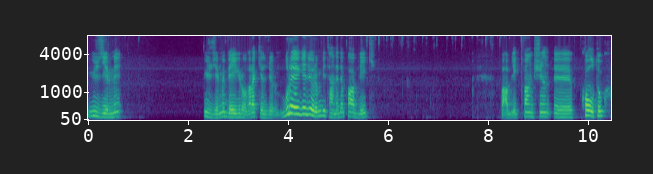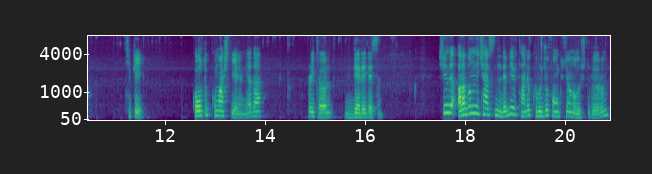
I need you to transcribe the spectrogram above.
120 120 beygir olarak yazıyorum. Buraya geliyorum bir tane de public public function e, koltuk tipi koltuk kumaş diyelim ya da return deri desin. Şimdi arabanın içerisinde bir tane kurucu fonksiyon oluşturuyorum.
